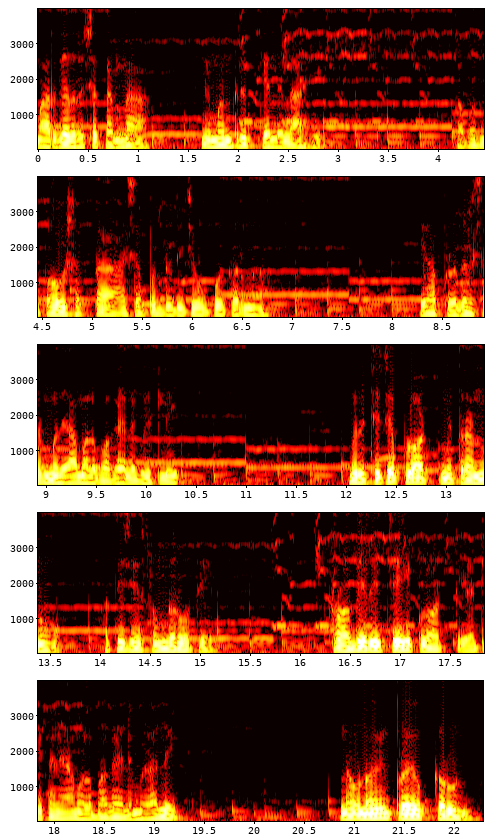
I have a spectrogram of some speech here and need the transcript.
मार्गदर्शकांना निमंत्रित केलेलं आहे. आपण पाहू शकता अशा पद्धतीचे उपकरणं या प्रदर्शनमध्ये आम्हाला बघायला भेटली. मिरचीचे प्लॉट मित्रांनो अतिशय सुंदर होते. स्ट्रॉबेरीचेही प्लॉट या ठिकाणी आम्हाला बघायला मिळाले. नवनवीन प्रयोग करून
